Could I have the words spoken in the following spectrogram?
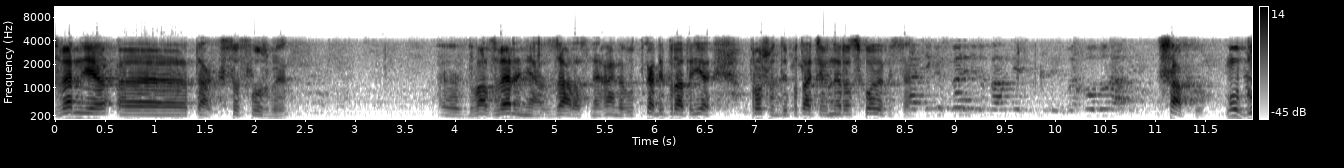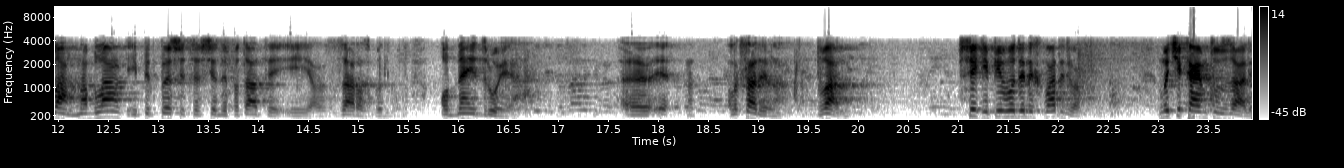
Звернення е, так, соцслужби. Е, Два звернення зараз негайно. Депутати є, прошу депутатів не розходитися. Шапку. Ну, бланк на бланк і підписуються всі депутати. І зараз буде одне і друге. Е, е, Олександрівна, два. Скільки півгодини хватить вам? Ми чекаємо тут в залі.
